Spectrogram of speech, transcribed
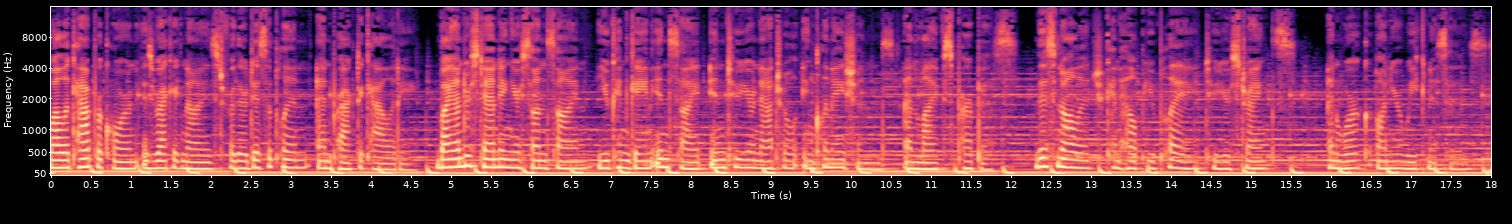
while a Capricorn is recognized for their discipline and practicality. By understanding your sun sign, you can gain insight into your natural inclinations and life's purpose. This knowledge can help you play to your strengths and work on your weaknesses,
